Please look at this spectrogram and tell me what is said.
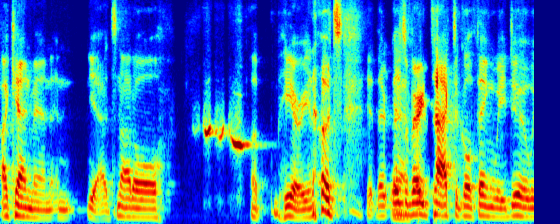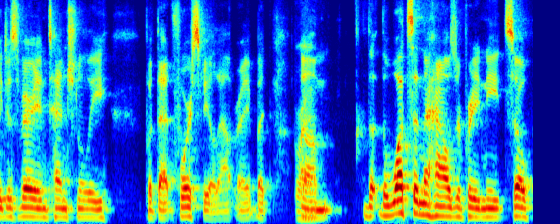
I can, man, and yeah, it's not all up here. You know, it's there, there's a very tactical thing we do. We just very intentionally put that force field out, right? But right. um, the the what's in the house are pretty neat. So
